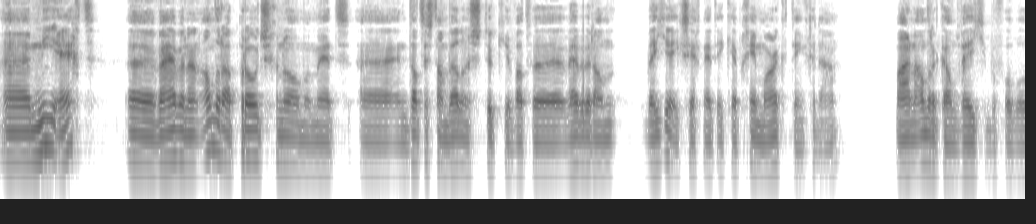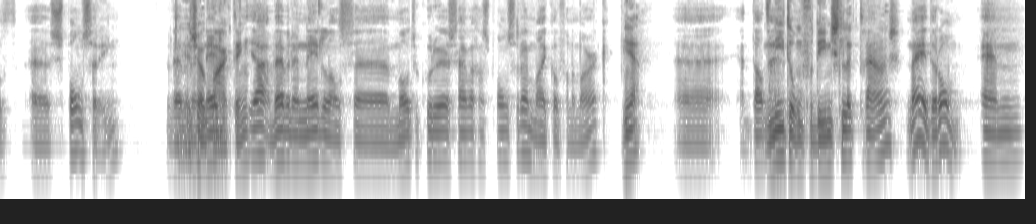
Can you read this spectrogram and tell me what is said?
Eh, niet echt. Eh, we hebben een andere approach genomen met, eh, en dat is dan wel een stukje wat we, we hebben dan, weet je, ik zeg net, ik heb geen marketing gedaan. Maar aan de andere kant weet je bijvoorbeeld sponsoring. We hebben is ook marketing. Ja, we hebben een Nederlandse motorcoureur zijn we gaan sponsoren, Michael van der Mark. Ja, Eh, dat, niet onverdienstelijk trouwens. Nee, daarom. En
